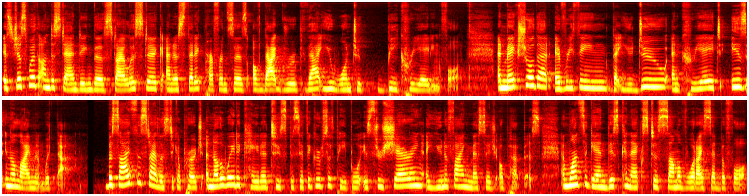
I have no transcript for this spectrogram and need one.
It's just worth understanding the stylistic and aesthetic preferences of that group that you want to be creating for. And make sure that everything that you do and create is in alignment with that. Besides the stylistic approach, another way to cater to specific groups of people is through sharing a unifying message or purpose. And once again, this connects to some of what I said before,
